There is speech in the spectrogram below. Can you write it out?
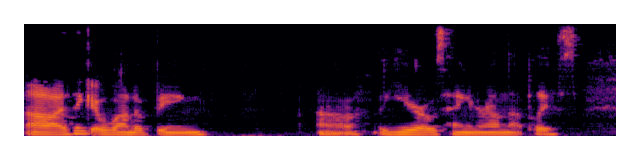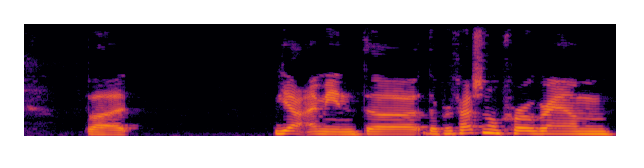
I think it wound up being uh, a year I was hanging around that place. But yeah, I mean the the professional program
